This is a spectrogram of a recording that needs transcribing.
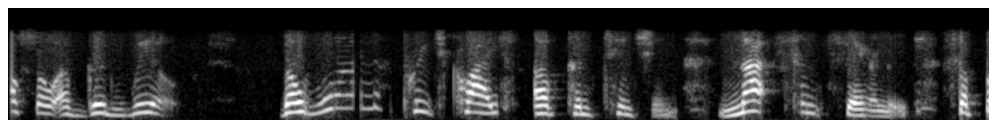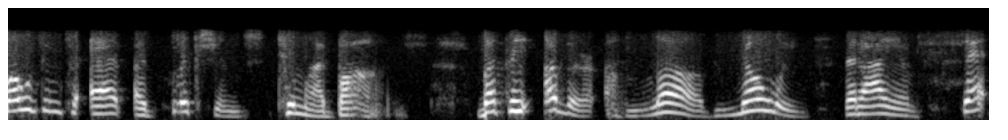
also of good will. The one preach Christ of contention, not sincerely, supposing to add afflictions to my bonds but the other of love, knowing that I am set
